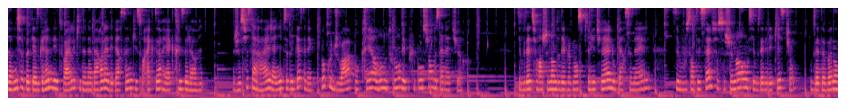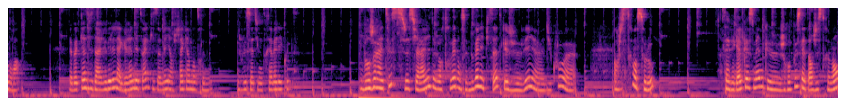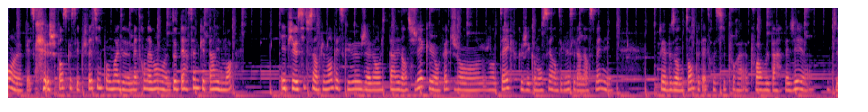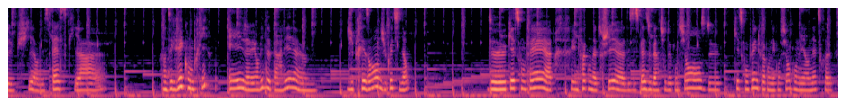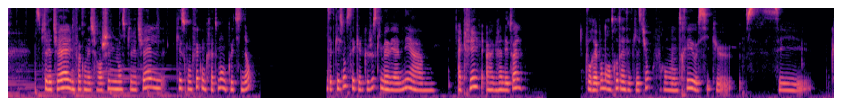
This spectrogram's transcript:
Bienvenue sur le podcast Graines d'étoiles qui donne la parole à des personnes qui sont acteurs et actrices de leur vie. Je suis Sarah et j'anime ce podcast avec beaucoup de joie pour créer un monde où tout le monde est plus conscient de sa nature. Si vous êtes sur un chemin de développement spirituel ou personnel, si vous vous sentez seul sur ce chemin ou si vous avez des questions, vous êtes au bon endroit. Le podcast vise à révéler la graine d'étoile qui sommeille en chacun d'entre nous. Je vous souhaite une très belle écoute. Bonjour à tous, je suis ravie de vous retrouver dans ce nouvel épisode que je vais euh, du coup euh, enregistrer en solo. Ça fait quelques semaines que je repousse cet enregistrement euh, parce que je pense que c'est plus facile pour moi de mettre en avant d'autres personnes que de parler de moi. Et puis aussi tout simplement parce que j'avais envie de parler d'un sujet que en fait j'intègre, que j'ai commencé à intégrer ces dernières semaines et j'avais besoin de temps peut-être aussi pour pouvoir vous le partager depuis un espace qui a intégré, compris. Et j'avais envie de parler euh, du présent, du quotidien. De qu'est-ce qu'on fait après, une fois qu'on a touché euh, des espaces d'ouverture de conscience, de qu'est-ce qu'on fait une fois qu'on est conscient qu'on est un être euh, spirituel, une fois qu'on est sur un cheminement spirituel, qu'est-ce qu'on fait concrètement au quotidien? Cette question, c'est quelque chose qui m'avait amené à, à créer un grain d'étoile pour répondre entre autres à cette question, pour montrer aussi que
